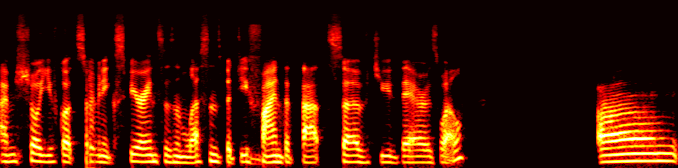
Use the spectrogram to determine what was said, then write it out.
I'm sure you've got so many experiences and lessons. But do you mm-hmm. find that that served you there as well? Um,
